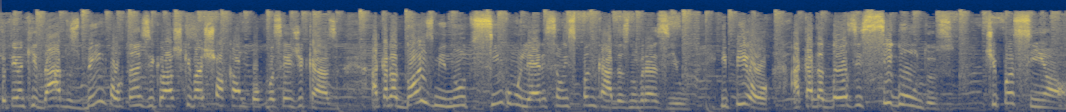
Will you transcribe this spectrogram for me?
eu tenho aqui dados bem importantes e que eu acho que vai chocar um pouco você aí de casa. A cada dois minutos, cinco mulheres são espancadas no Brasil. E pior, a cada 12 segundos. Tipo assim, ó.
